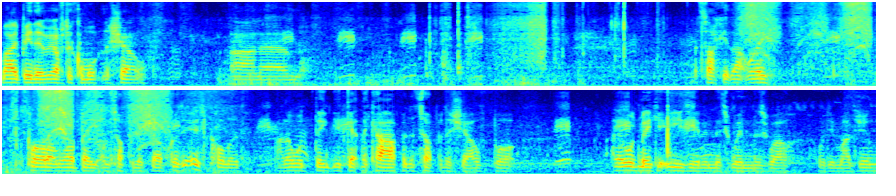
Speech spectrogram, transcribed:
Might be that we have to come up the shelf and um, attack it that way. Put a lot more bait on top of the shelf because it is coloured and I would think you'd get the carp at the top of the shelf but it would make it easier in this wind as well, I would imagine.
